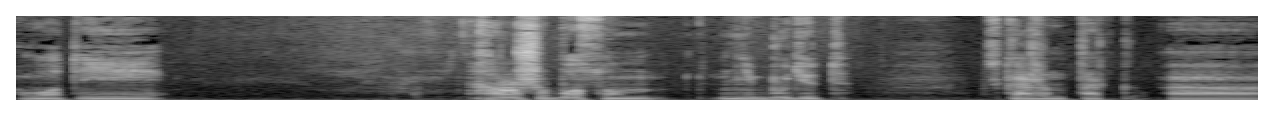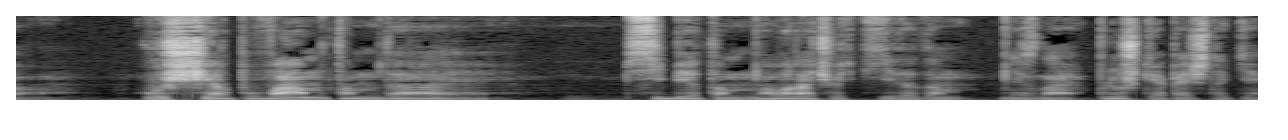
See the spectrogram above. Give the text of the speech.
Вот, и хороший босс, он не будет, скажем так, а, в ущерб вам, там, да, себе там наворачивать какие-то там, не знаю, плюшки, опять же таки.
